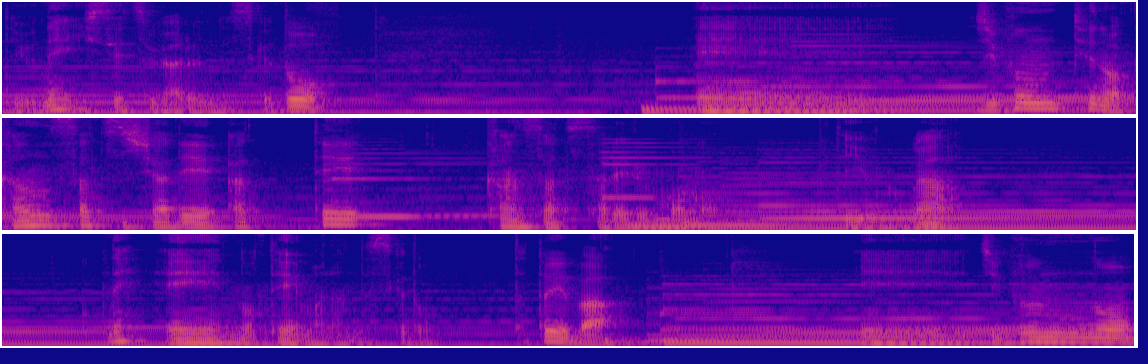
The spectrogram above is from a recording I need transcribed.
っていうね一節があるんですけど、えー、自分っていうのは観察者であって観察されるもの。っていうのがね永遠のテーマなんですけど例えば、えー、自分の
